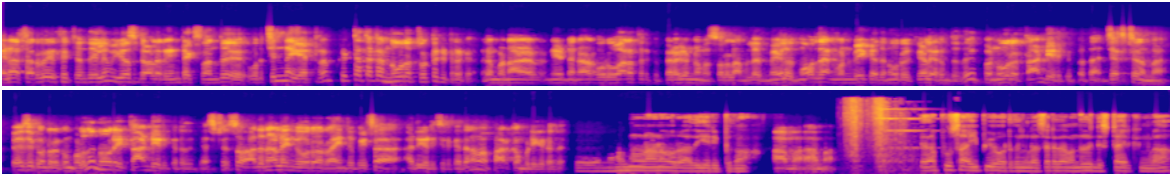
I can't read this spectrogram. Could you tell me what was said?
ஏன்னா சர்வதேச சந்தையிலும் யூஎஸ் டாலர் இண்டெக்ஸ் வந்து ஒரு சின்ன ஏற்றம். கிட்டத்தட்ட நூறை தொட்டுக்கிட்டு இருக்கு. ரொம்ப நாள் நீண்ட நாள் ஒரு வாரத்திற்கு பிறகு நம்ம சொல்லலாம். இல்ல மேலும் மோர் தேன் ஒன் வீக் அது நூறு கீழே இருந்தது. இப்ப நூறை தாண்டி இருக்கு. இப்பதான் ஜஸ்ட் நம்ம பேசிக் கொண்டிருக்கும் பொழுது நூறை தாண்டி இருக்கிறது ஜஸ்ட் சோ அதனால இங்க ஒரு ஒரு ஐந்து பைசா அதிகரிச்சிருக்கிறத நம்ம பார்க்க முடிகிறது. நார்மலான ஒரு அதிகரிப்பு தான். ஆமா ஆமா. ஏதாவது புதுசா ஐபிஓ வருதுங்களா சார் ஏதாவது வந்தது லிஸ்ட் ஆயிருக்குங்களா?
